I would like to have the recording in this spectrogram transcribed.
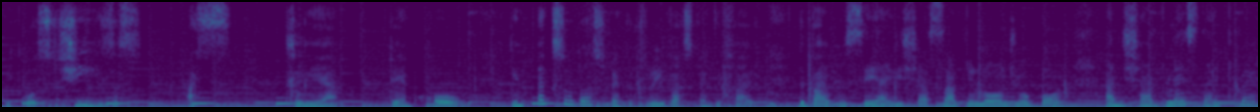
because Jesus has cleared them all. In Exodus 23, verse 25, the Bible says, And ye shall serve the Lord your God, and he shall bless thy bread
